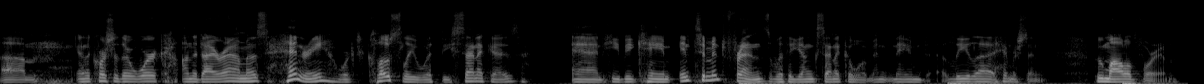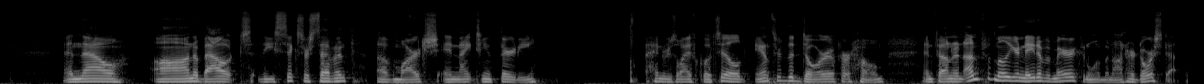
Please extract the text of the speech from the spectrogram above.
Um, in the course of their work on the dioramas, Henry worked closely with the Senecas, and he became intimate friends with a young Seneca woman named Leela Himerson, who modeled for him. And now, on about the 6th or 7th of March in 1930, Henry's wife Clotilde answered the door of her home and found an unfamiliar Native American woman on her doorstep.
